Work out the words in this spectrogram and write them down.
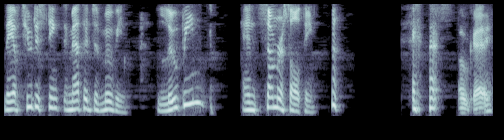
They have two distinct methods of moving looping and somersaulting. Okay.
